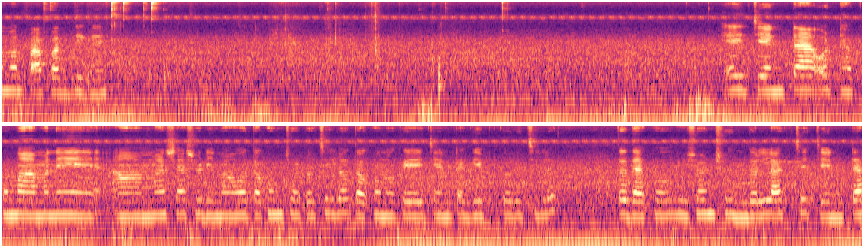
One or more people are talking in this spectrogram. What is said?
আমার পাপার দিকে। এই চেনটা ওর ঠাকুমা মানে আমার শাশুড়ি মা, ও তখন ছোট ছিল, তখন ওকে এই চেনটা গিফট করেছিল। তো দেখো, ভীষণ সুন্দর লাগছে চেনটা।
